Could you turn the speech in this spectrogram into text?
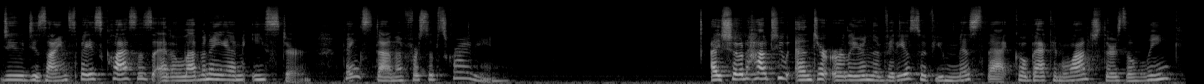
do Design Space classes at 11 a.m. Eastern. Thanks, Donna, for subscribing. I showed how to enter earlier in the video, so if you missed that, go back and watch. There's a link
